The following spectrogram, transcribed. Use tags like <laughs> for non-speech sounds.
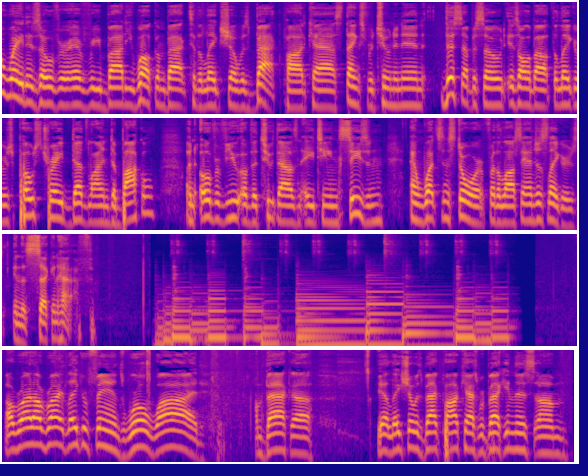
The wait is over, everybody. Welcome back to the Lake Show is Back podcast. Thanks for tuning in. This episode is all about the Lakers post trade deadline debacle, an overview of the 2018 season, and what's in store for the Los Angeles Lakers in the second half. All right, all right, Laker fans worldwide. I'm back. Uh, yeah, Lake Show is back podcast. We're back in this. Um,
